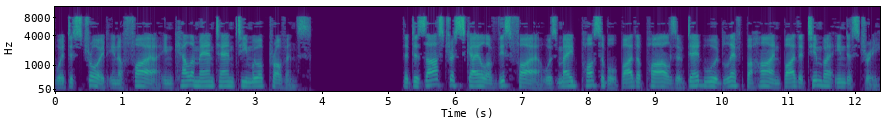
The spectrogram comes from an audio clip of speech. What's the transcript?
were destroyed in a fire in Kalimantan Timur province. The disastrous scale of this fire was made possible by the piles of dead wood left behind by the timber industry.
